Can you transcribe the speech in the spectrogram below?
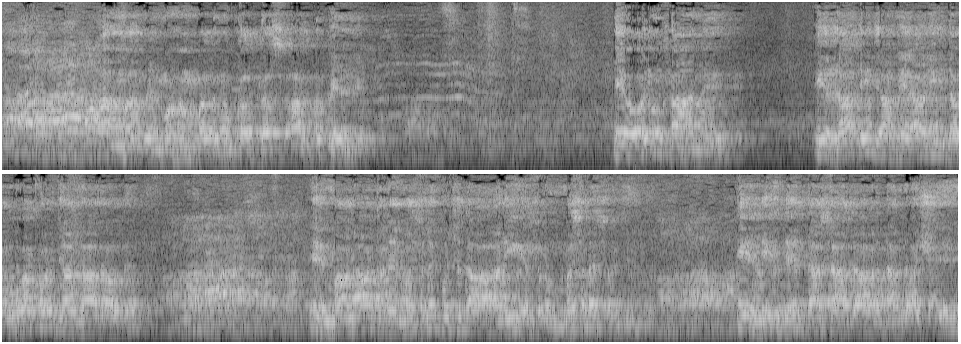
احمد بن محمد مقدس عرض بن یہ اور انسان ہے یہ راتی جاوے علی دا بوہا کھر جاندہ رو دے اے مولا کنے مسئلے پوچھدا علی اسلم مسئلے سمجھے اے لکھ دے دس ہزار دا راشے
